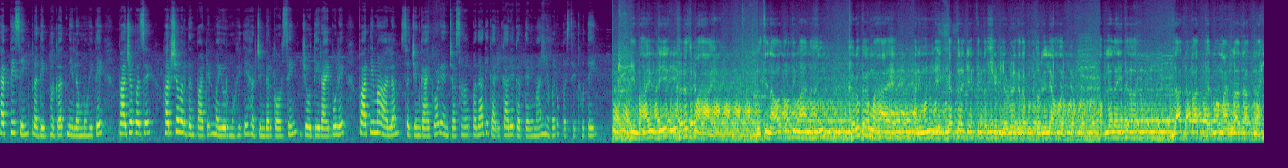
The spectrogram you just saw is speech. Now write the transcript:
हॅप्पी सिंग प्रदीप भगत नीलम मोहिते भाजपचे हर्षवर्धन पाटील मयूर मोहिते हरजिंदर कौर सिंग ज्योती रायबोले फातिमा आलम सचिन गायकवाड यांच्यासह पदाधिकारी कार्यकर्ते आणि मान्यवर उपस्थित होते. ही महायुती खरंच महा आहे. नुसती नावापुरती महा नसून खरोखर महा आहे. आणि म्हणून एकत्र जे एकत्र सीट लढवण्याकरता आपण उतरलेले आहोत आपल्याला इथं जात पात धर्म मानला जात नाही.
